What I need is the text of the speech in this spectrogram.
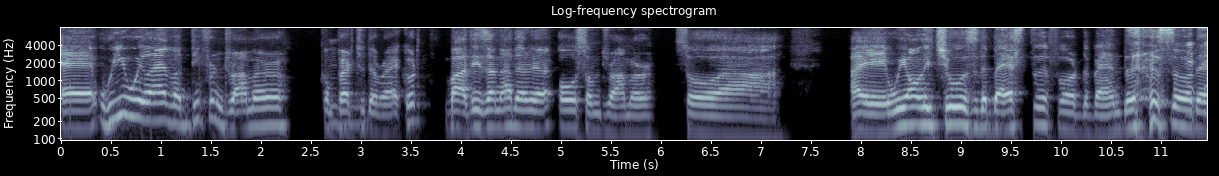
uh, we will have a different drummer compared mm-hmm. to the record but he's another awesome drummer so uh, I we only choose the best for the band, so the,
